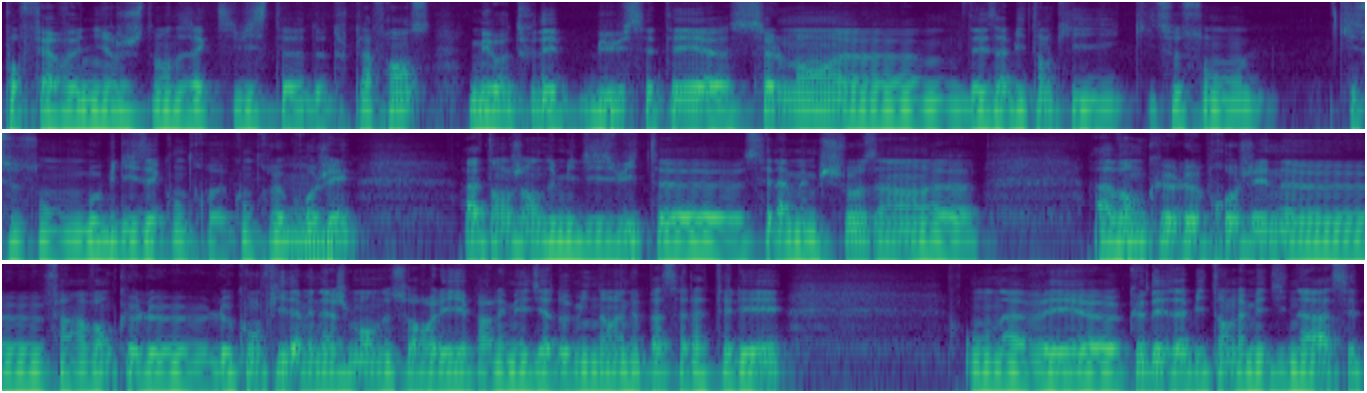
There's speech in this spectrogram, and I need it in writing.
pour faire venir justement des activistes de toute la France. Mais au tout début, c'était seulement des habitants qui, qui, se sont, qui se sont mobilisés contre, contre le mmh. projet. À Tanger en 2018, euh, c'est la même chose. Hein, euh, avant que le projet ne, enfin avant que le, conflit d'aménagement ne soit relayé par les médias dominants et ne passe à la télé, on n'avait euh, que des habitants de la Médina. C'est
